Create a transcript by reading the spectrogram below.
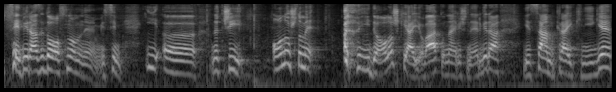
sedmi razred osnovne, mislim. I, e, znači, ono što me ideološki, a i ovako najviše nervira, je sam kraj knjige,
